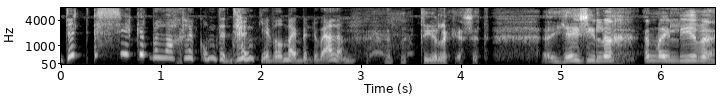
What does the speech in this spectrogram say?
Dit is seker belaglik om te dink jy wil my bedwelm. Natuurlik is dit. Jy is die lig in my lewe,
